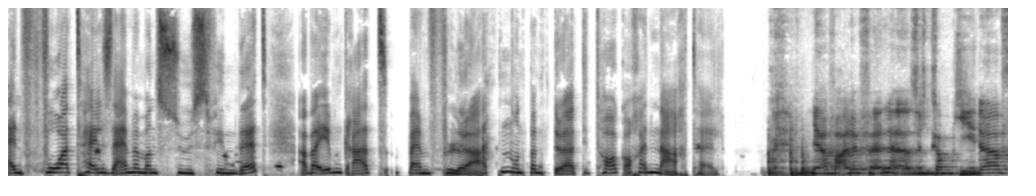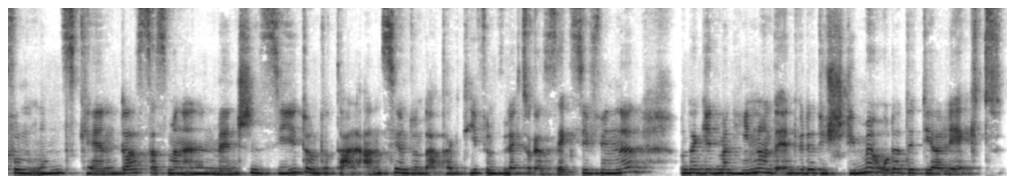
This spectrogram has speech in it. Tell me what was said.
ein Vorteil sein, wenn man es süß findet, aber eben gerade beim Flirten und beim Dirty Talk auch ein Nachteil. Ja, auf alle Fälle. Also ich glaube, jeder von uns kennt das, dass man einen Menschen sieht und total anziehend und attraktiv und vielleicht sogar sexy findet. Und dann geht man hin und entweder die Stimme oder der Dialekt,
